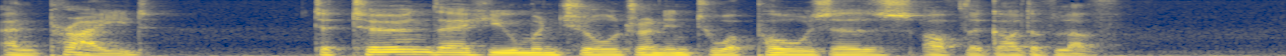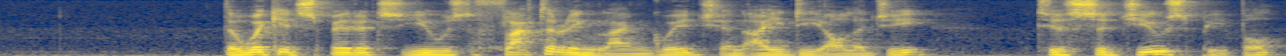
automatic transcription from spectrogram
and pride to turn their human children into opposers of the God of love. The wicked spirits use flattering language and ideology to seduce people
